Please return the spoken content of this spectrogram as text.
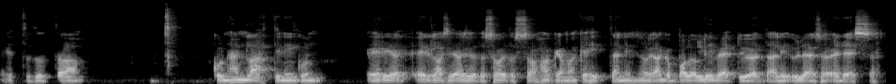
että tota, kun hän lähti niin kuin eri, erilaisia asioita soitossa hakemaan kehittää, niin se oli aika paljon live-työtä, eli yleisö edessä –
